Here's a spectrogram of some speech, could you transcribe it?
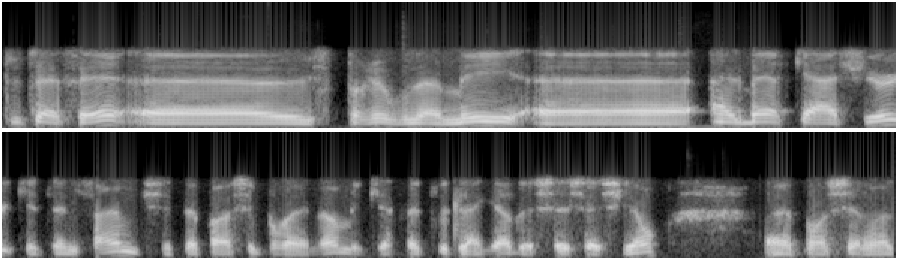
Tout à fait. Euh, je pourrais vous nommer euh, Albert Cashier, qui était une femme qui s'était passée pour un homme et qui a fait toute la guerre de sécession. Euh, on s'est rendu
